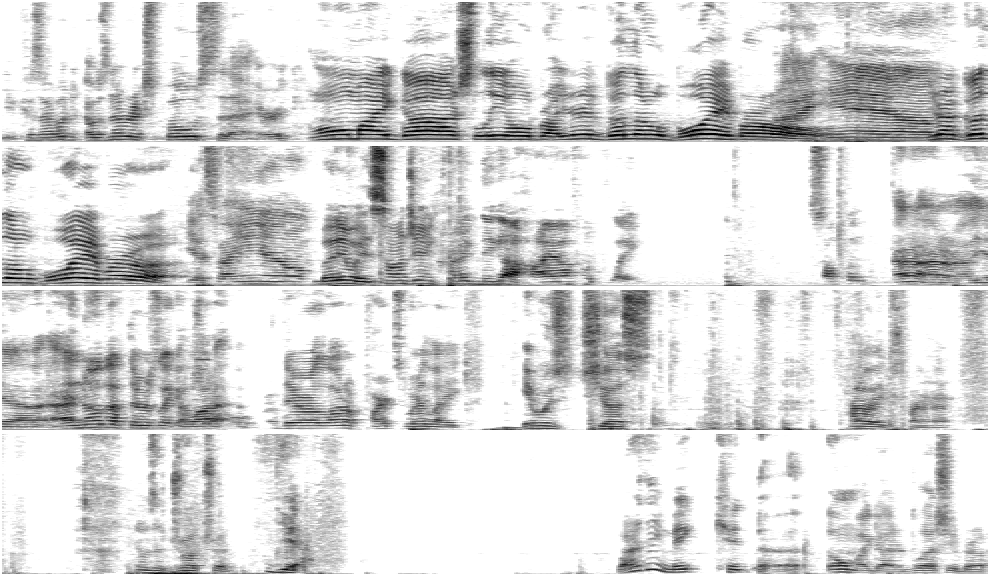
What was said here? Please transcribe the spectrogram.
because I would I was never exposed to that, Eric. Oh my gosh, Leo, bro, you're a good little boy, bro. I am. You're a good little boy, bro. Yes, I am. But anyways, Sanjay and Craig, they got high off of like something. I don't, I don't know. Yeah, I know that there was like a lot of there are a lot of parts where like it was just how do I explain it? It was a drug trip. Yeah. Why do they make kid? oh my god, bless you, bro.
